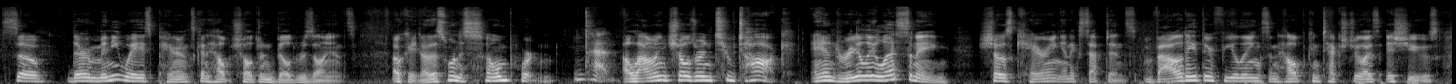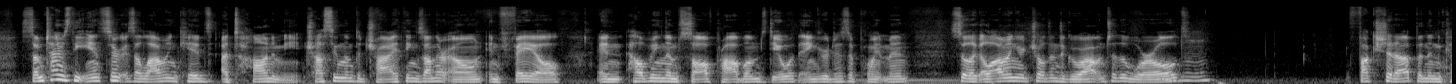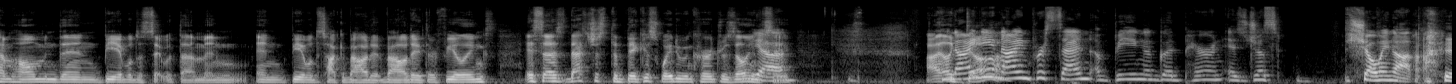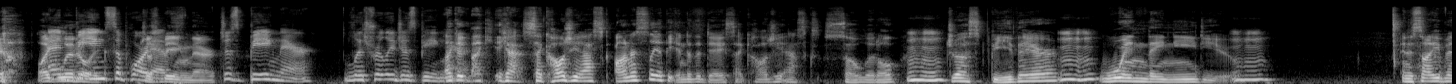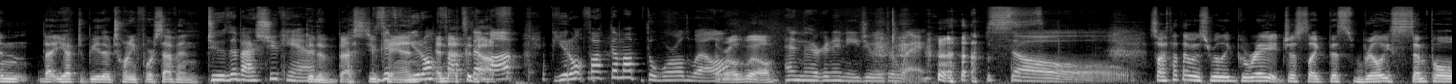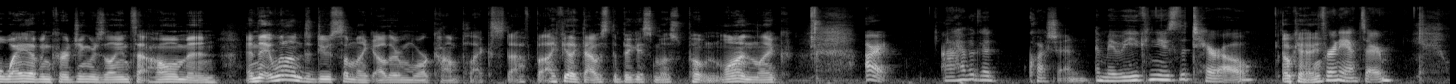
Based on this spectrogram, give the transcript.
So, there are many ways parents can help children build resilience. Okay, now this one is so important. Okay. Allowing children to talk and really listening shows caring and acceptance. Validate their feelings and help contextualize issues. Sometimes the answer is allowing kids autonomy, trusting them to try things on their own and fail, and helping them solve problems, deal with anger, disappointment. So, like, allowing your children to go out into the world, mm-hmm. fuck shit up, and then come home and then be able to sit with them and, and be able to talk about it, validate their feelings. It says that's just the biggest way to encourage resiliency. Yeah. I like. Ninety-nine percent of being a good parent is just showing up yeah, like and literally being supportive, just being there. just being there, literally just being Like, there. like yeah, psychology asks. Honestly, at the end of the day, psychology asks so little. Mm-hmm. Just be there when they need you. Mm-hmm. And it's not even that you have to be there twenty four seven. do the best you can. Do the best you can, If you don't and fuck that's them enough. up, if you don't fuck them up, the world will. The world will. and they're gonna need you either way. so So I thought that was really great. Just like this really simple way of encouraging resilience at home, and and they went on to do some like other more complex stuff. But I feel like that was the biggest, most potent one. Like, all right, I have a good question, and maybe you can use the tarot okay, for an answer.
